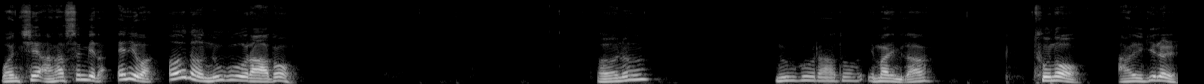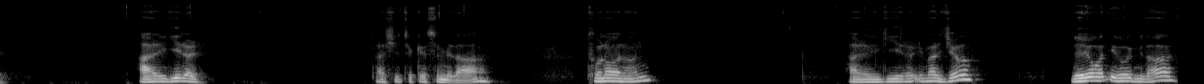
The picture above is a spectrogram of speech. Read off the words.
원치 않았습니다. anyone 어느 누구라도 어느 누구라도 이 말입니다. to know 알기를 알기를 다시 듣겠습니다. to know는 알기를 이 말이죠. 내용은 이겁니다.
